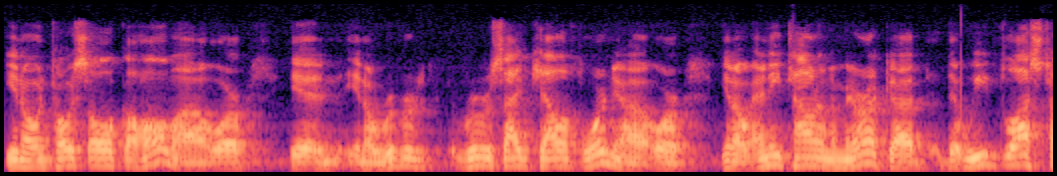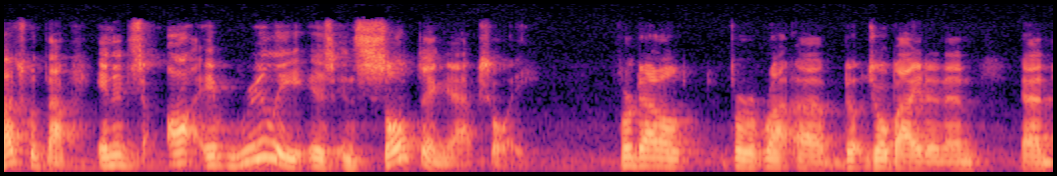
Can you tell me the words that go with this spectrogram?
You know, in Tulsa, Oklahoma, or in you know River, Riverside, California, or you know any town in America that we've lost touch with them, and it's uh, it really is insulting actually for Donald for uh, Joe Biden and and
